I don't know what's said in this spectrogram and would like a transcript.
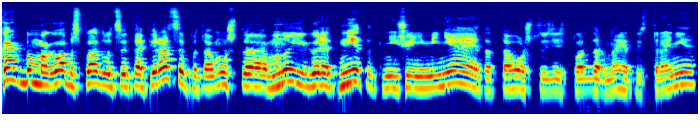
как бы могла бы складываться эта операция, потому что многие говорят, нет, это ничего не меняет от того, что здесь плацдарм на этой стороне,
